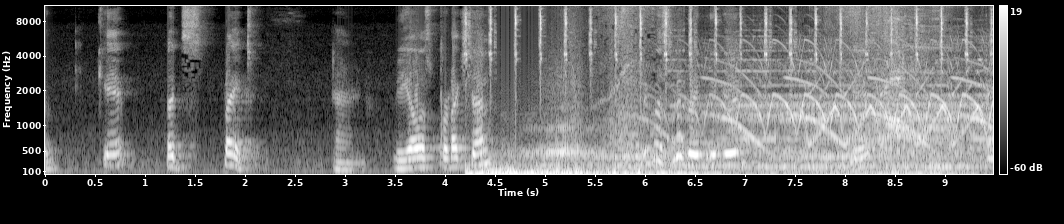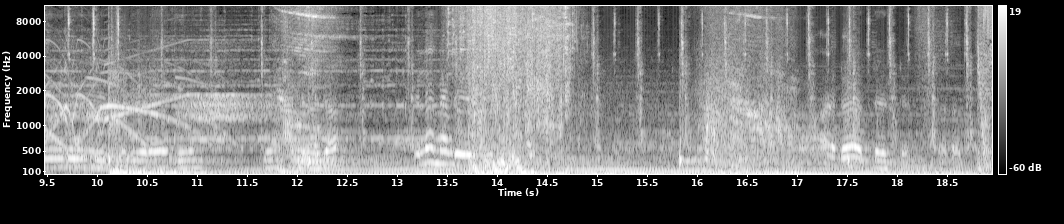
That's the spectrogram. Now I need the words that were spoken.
ஓகே லெட்ஸ் ப்ளைட் and we house production Di ba sila doon din yun? Pero yung kalira, yung yung sinaga. Kailan na rin? Ah, dad, dad, dad.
